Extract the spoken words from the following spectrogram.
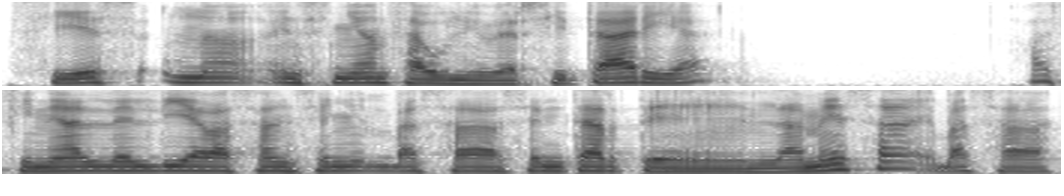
si es una enseñanza universitaria, Al final del día vas a, vas a sentarte en la mesa, vas a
